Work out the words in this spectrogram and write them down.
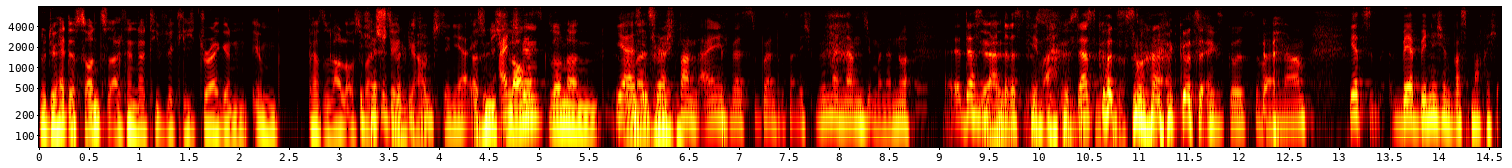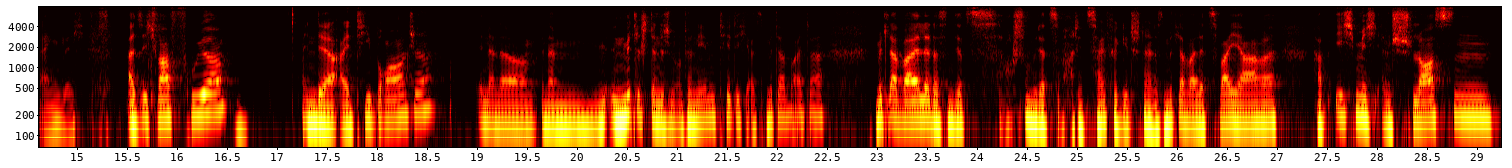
Nur du hättest sonst alternativ wirklich Dragon im Personalausweis stehen gehabt. Stehen, ja. Also nicht Long, sondern. Ja, sondern es ist sehr spannend. Eigentlich wäre es super interessant. Ich will meinen Namen nicht immer nur. Äh, das ist ja, ein anderes Thema. Ist, das, das kurz zu, Thema. kurzer Exkurs zu meinem Namen. Jetzt, wer bin ich und was mache ich eigentlich? Also ich war früher in der IT-Branche in, einer, in einem in mittelständischen Unternehmen tätig als Mitarbeiter. Mittlerweile, das sind jetzt auch schon wieder, oh, die Zeit vergeht schnell, das sind mittlerweile zwei Jahre, habe ich mich entschlossen,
